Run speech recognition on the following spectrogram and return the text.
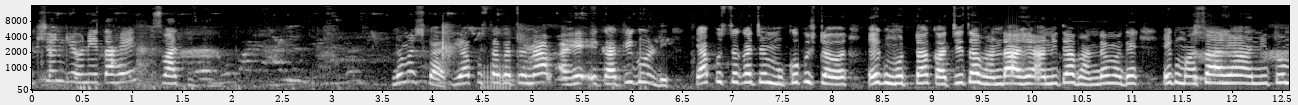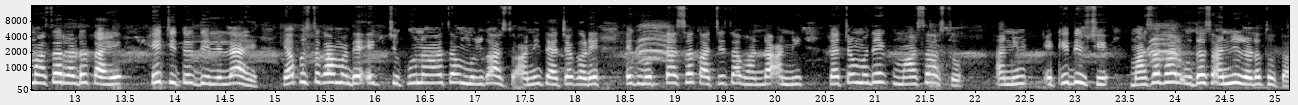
कलेक्शन घेऊन येत आहे स्वाती. नमस्कार या पुस्तकाचं नाव आहे एकाकी गोल्डी. या पुस्तकाच्या मुखपृष्ठावर एक मोठा काचेचा भांडा आहे आणि त्या भांड्यामध्ये एक मासा आहे आणि तो मासा रडत आहे हे चित्र दिलेलं आहे. या पुस्तकामध्ये एक चिकू नावाचा मुलगा असतो आणि त्याच्याकडे एक मोठासा काचेचा भांडा आणि त्याच्यामध्ये एक मासा असतो. आणि एके दिवशी मासा फार उदास आणि रडत होता.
